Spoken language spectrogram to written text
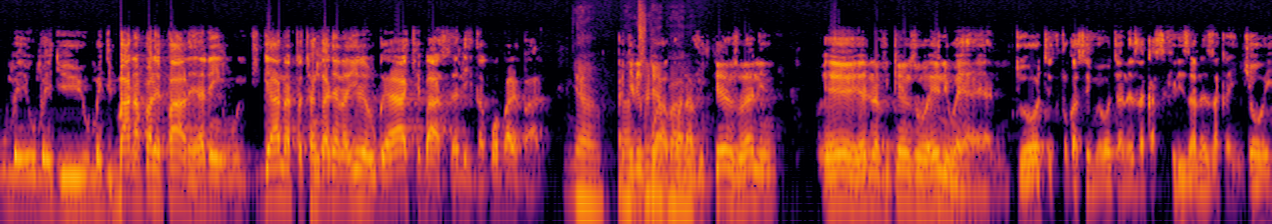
ume, umeji, umejibana pale pale yani kigana atachanganya na ile lugha yake basi yani itakuwa pale pale yeah. lakini kwa, kwa na vikenzo yani eh, yani na vikenzo anywhere yani mtu yoyote kutoka sehemu yoyote anaweza akasikiliza anaweza akaenjoy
